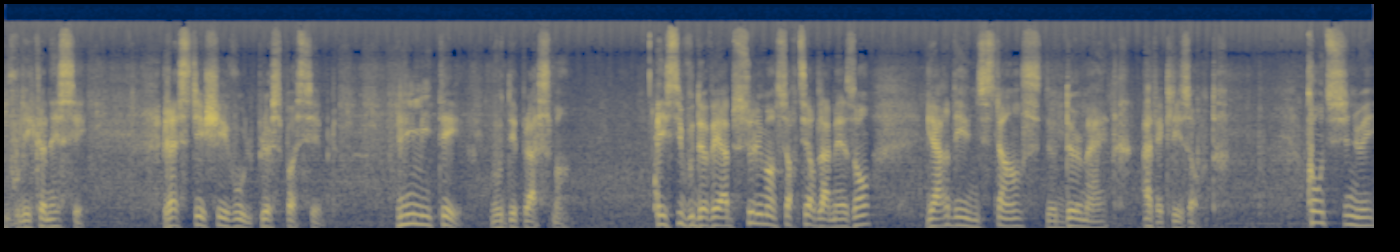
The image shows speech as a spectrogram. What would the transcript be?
Vous les connaissez. Restez chez vous le plus possible. Limitez vos déplacements. Et si vous devez absolument sortir de la maison, gardez une distance de deux mètres avec les autres. Continuez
